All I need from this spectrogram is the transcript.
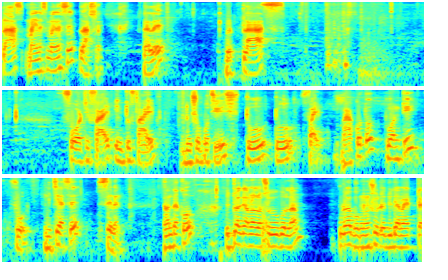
প্লাস মাইনাস মাইনাসে প্লাস হয়। তাহলে plus forty five into five দুশো পঁচিশ টু টু ফাইভ ভাগ কত? টোয়েন্টি ফোর নিচে আছে সেভেন এখন দেখো, একটু আগে আমরা লসগু করলাম। পুরো ভগ্নাংশটা যদি আমরা একটা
